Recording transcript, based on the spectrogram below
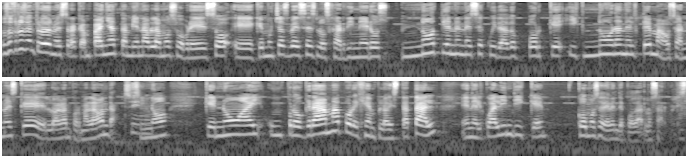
Nosotros dentro de nuestra campaña también hablamos sobre eso, eh, que muchas veces los jardineros no tienen ese cuidado porque ignoran el tema, o sea, no es que lo hagan por mala onda, Sí, sino que no hay un programa, por ejemplo, estatal, en el cual indique cómo se deben de podar los árboles.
